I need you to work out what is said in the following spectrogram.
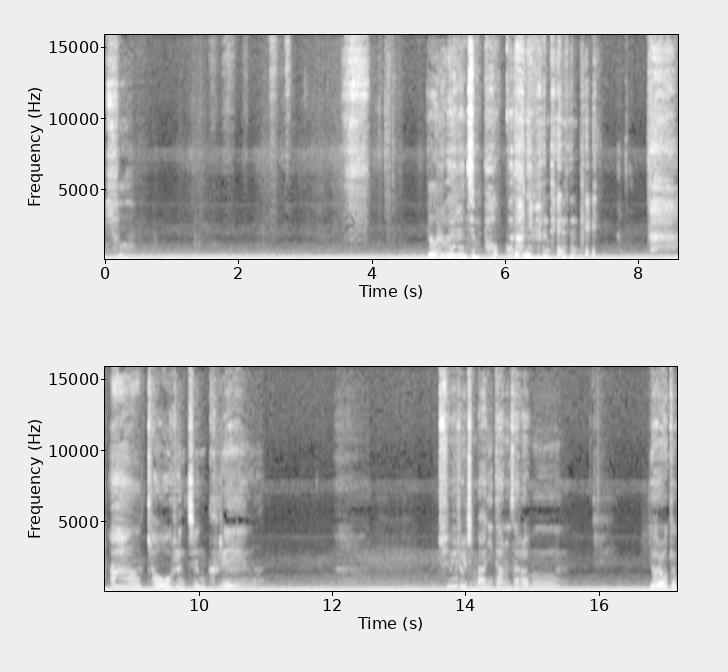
추워. 여름에는 좀 벗고 다니면 되는데. 아 겨울은 좀 그래. 응? 아, 추위를 좀 많이 타는 사람은 여러 겹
